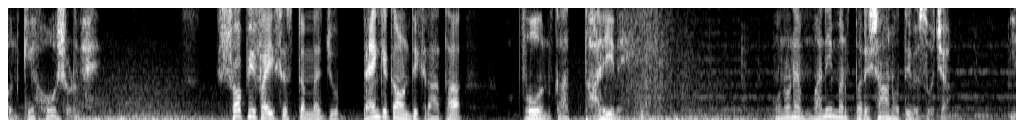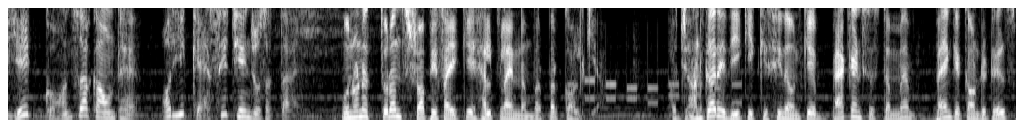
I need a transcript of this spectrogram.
उनके होश उड़ गए। शॉपिफाई सिस्टम में जो बैंक अकाउंट दिख रहा था वो उनका था ही नहीं। उन्होंने मनी मन परेशान होते हुए सोचा ये कौन सा अकाउंट है और ये कैसे चेंज हो सकता है? उन्होंने तुरंत शॉपिफाई के हेल्पलाइन नंबर पर कॉल किया और जानकारी दी कि किसी ने उनके बैक एंड सिस्टम में बैंक अकाउंट डिटेल्स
